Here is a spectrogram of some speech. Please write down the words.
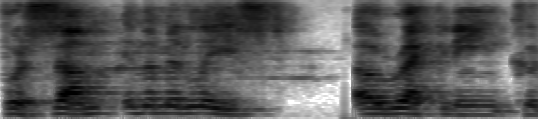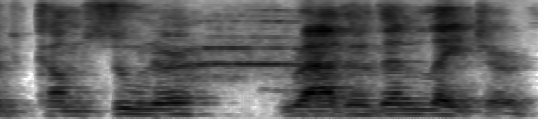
For some in the Middle East, a reckoning could come sooner rather than later.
